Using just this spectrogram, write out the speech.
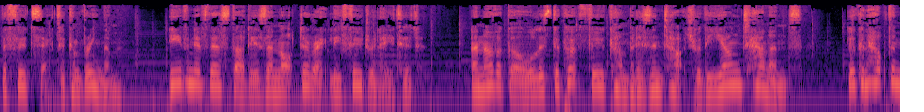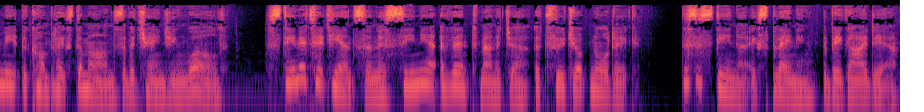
the food sector can bring them, even if their studies are not directly food related. Another goal is to put food companies in touch with the young talents who can help them meet the complex demands of a changing world. Stina Titt Jensen is Senior Event Manager at Foodjob Nordic. This is Stina explaining the big idea.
